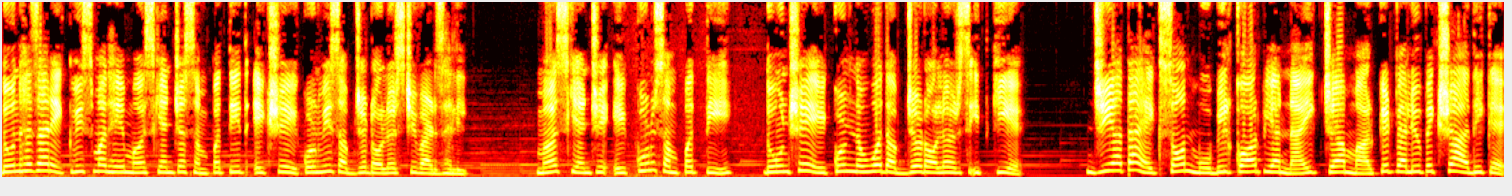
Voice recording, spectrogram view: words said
दोन हजार एकवीसमध्ये मस्क यांच्या संपत्तीत एकशे एकोणवीस अब्ज डॉलर्सची वाढ झाली. मस्क यांची एकूण संपत्ती दोनशे एकोणनव्वद अब्ज डॉलर्स इतकी आहे. जी आता एक्सॉन मोबिल कॉर्प या नाईकच्या मार्केट व्हॅल्यूपेक्षा अधिक आहे.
